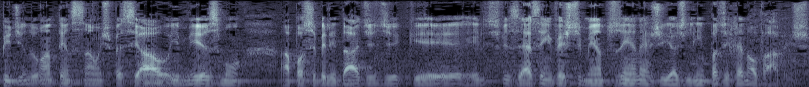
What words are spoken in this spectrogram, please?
pedindo uma atenção especial e mesmo a possibilidade de que eles fizessem investimentos em energias limpas e renováveis.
